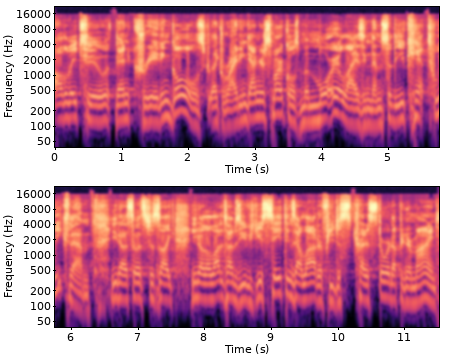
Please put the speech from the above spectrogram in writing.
all the way to then creating goals, like writing down your SMART goals, memorializing them so that you can't tweak them. You know, so it's just like, you know, a lot of times you, you say things out loud, or if you just try to store it up in your mind,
